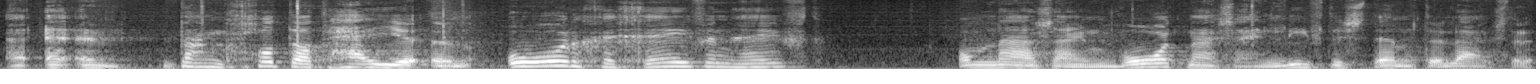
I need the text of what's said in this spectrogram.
En, en, dank God dat hij je een oor gegeven heeft om naar zijn woord, naar zijn liefdestem te luisteren.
